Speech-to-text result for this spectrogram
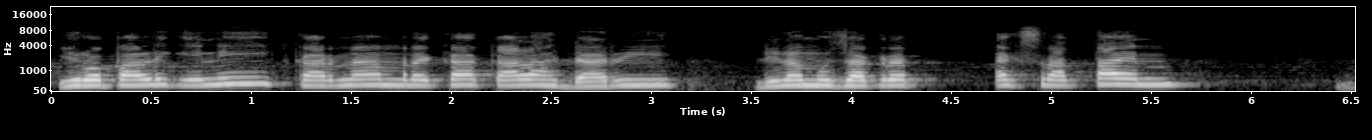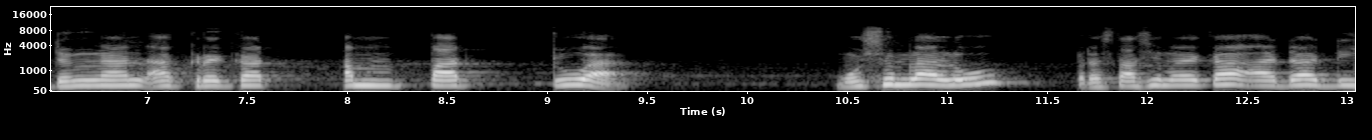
Europa League ini karena mereka kalah dari Dinamo Zagreb extra time dengan agregat 4-2. Musim lalu prestasi mereka ada di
